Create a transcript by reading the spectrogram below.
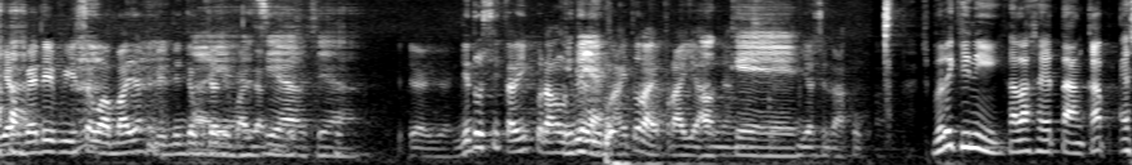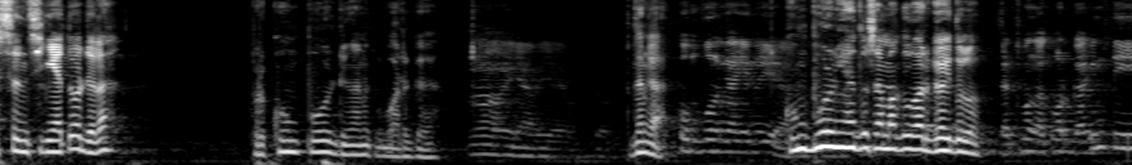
di MPD bisa, wah banyak di, di Ah, Jogja nih iya, banyak. siap, siap. Iya, iya. Gitu sih tadi kurang Gitu ya? lebih lima itulah ya perayaan Oke. yang biasa dilakukan. Sebenarnya gini, kalau saya tangkap esensinya itu adalah berkumpul dengan keluarga. Oh iya, iya. Betul. Betul nggak? Kumpulnya itu ya. Kumpulnya tuh sama keluarga itu loh. Dan cuma nggak keluarga inti,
